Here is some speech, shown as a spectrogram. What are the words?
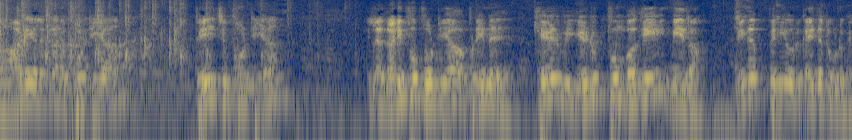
ஆடை அலங்கார போட்டியா? பேச்சு போட்டியா? இல்லை நடிப்பு போட்டியா? அப்படின்னு கேள்வி எழுப்பும் வகையில் மீரா. மிகப்பெரிய ஒரு கைதட்டு கொடுங்க.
